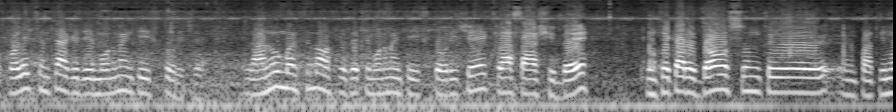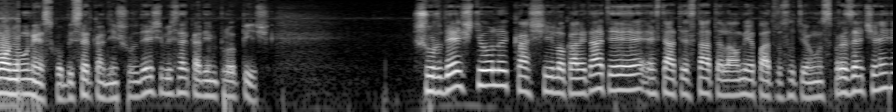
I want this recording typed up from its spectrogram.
o colecție întreagă de monumente istorice. La număr sunt 19 monumente istorice, clasa A și B, dintre care două sunt uh, în patrimoniu UNESCO, Biserica din Șurdești și Biserica din Plopiș. Șurdeștiul, ca și localitate, este atestată la 1411,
